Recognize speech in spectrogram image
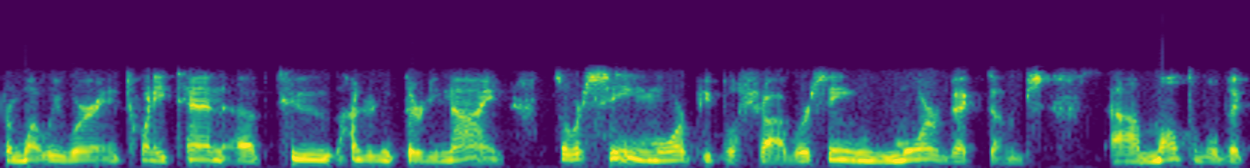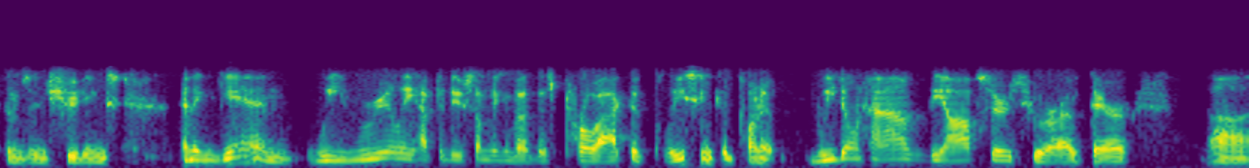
from what we were in 2010 of 239. So we're seeing more people shot. We're seeing more victims, uh, multiple victims in shootings. And again, we really have to do something about this proactive policing component. We don't have the officers who are out there uh,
